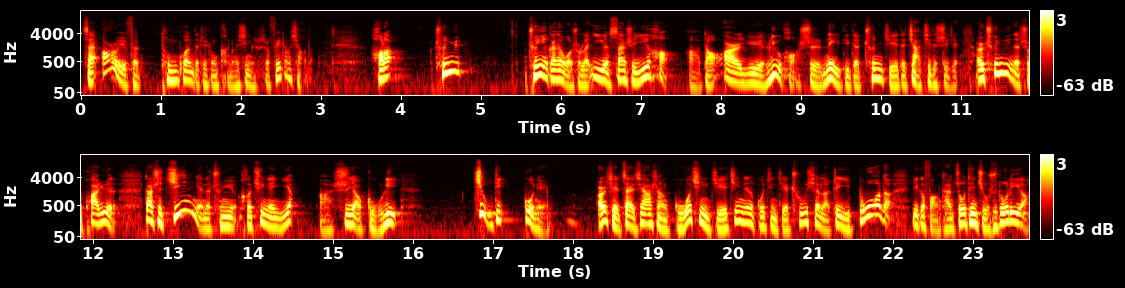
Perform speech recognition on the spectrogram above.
在二月份通关的这种可能性是非常小的。好了，春运，春运刚才我说了一月三十一号啊到二月六号是内地的春节的假期的时间，而春运呢是跨越的。但是今年的春运和去年一样啊，是要鼓励就地过年，而且再加上国庆节，今年的国庆节出现了这一波的一个访谈，昨天九十多例啊，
